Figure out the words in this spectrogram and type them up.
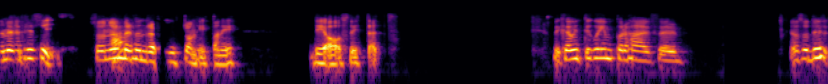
Nej men precis. Så nummer ja. 114 hittar ni det avsnittet. Vi kan inte gå in på det här för alltså det,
